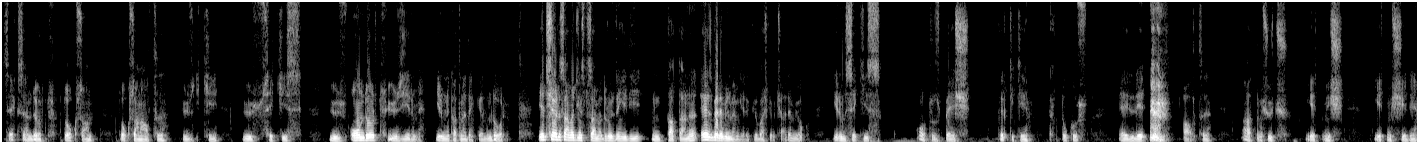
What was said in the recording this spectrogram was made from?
84, 90, 96, 102, 108, 114, 120. 20'nin katına denk geldim. Doğruyum. Yetişerli sayma cins bir saymadır. O yüzden 7'nin katlarını ezbere bilmem gerekiyor. Başka bir çarem yok. 28, 35, 42, 49, 56, 63, 70, 77,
